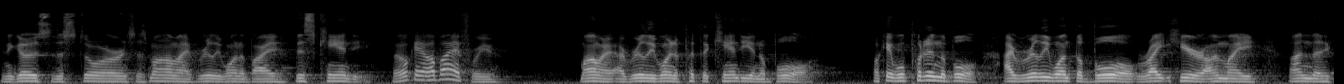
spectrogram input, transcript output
and he goes to the store and says, Mom, I really want to buy this candy. So, okay, I'll buy it for you. Mom, I, I really want to put the candy in a bowl. Okay, we'll put it in the bowl. I really want the bowl right here on my on the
